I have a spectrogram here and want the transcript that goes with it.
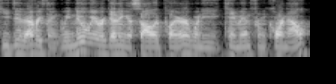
he did everything. We knew we were getting a solid player when he came in from Cornell,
